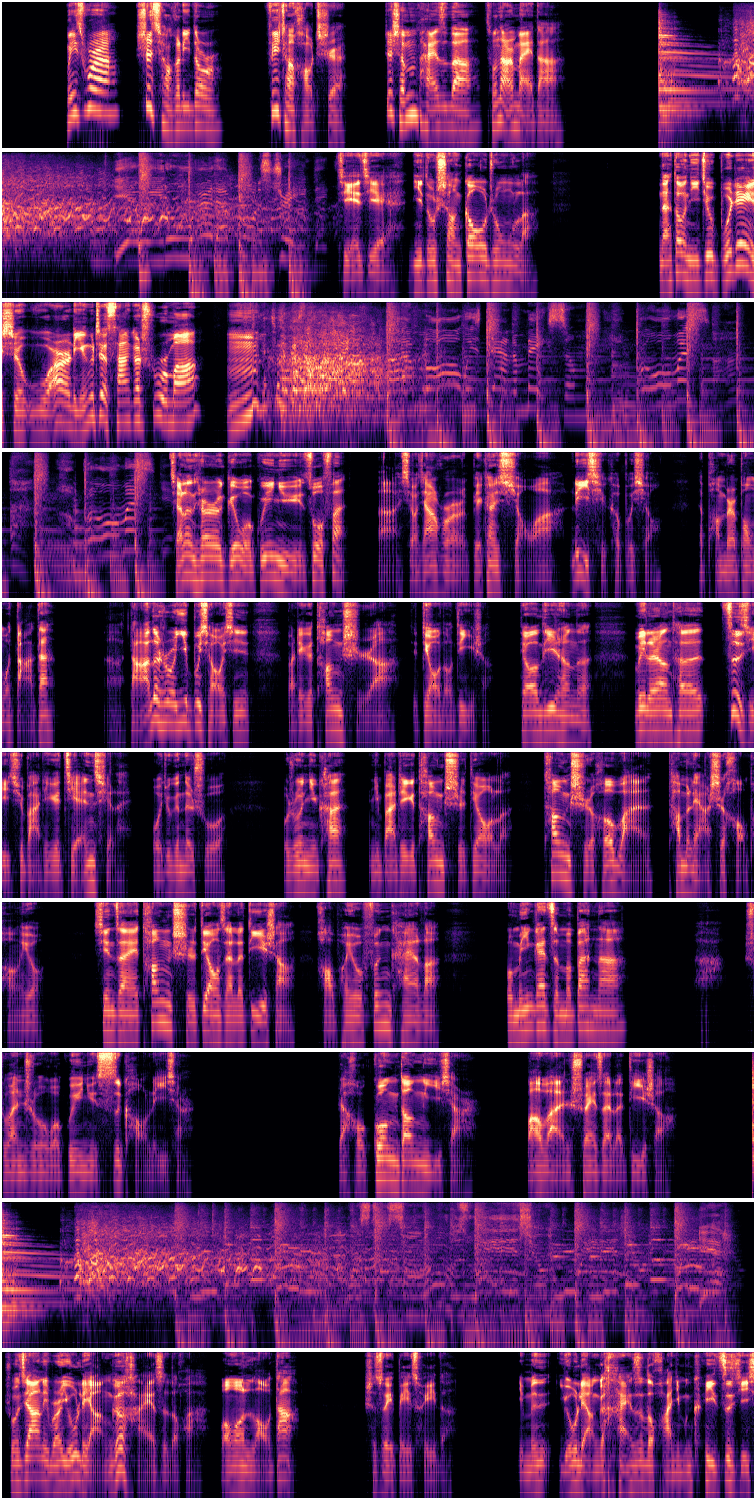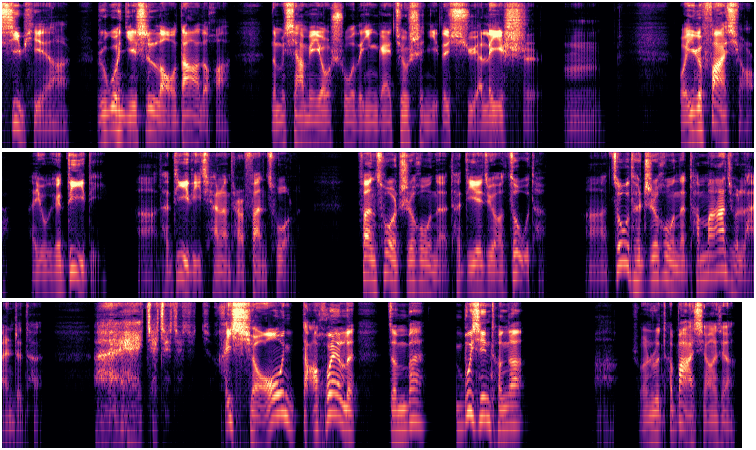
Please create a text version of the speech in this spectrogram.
没错啊，是巧克力豆，非常好吃。这什么牌子的？从哪儿买的？姐姐，你都上高中了，难道你就不认识五二零这三个数吗？嗯。前两天给我闺女做饭啊，小家伙别看小啊，力气可不小，在旁边帮我打蛋。啊，打的时候一不小心把这个汤匙啊就掉到地上，掉到地上呢。为了让他自己去把这个捡起来，我就跟他说：“我说你看，你把这个汤匙掉了，汤匙和碗他们俩是好朋友。现在汤匙掉在了地上，好朋友分开了，我们应该怎么办呢？”说完之后，我闺女思考了一下，然后咣当一下把碗摔在了地上。说家里边有两个孩子的话，往往老大是最悲催的。你们有两个孩子的话，你们可以自己细品啊。如果你是老大的话，那么下面要说的应该就是你的血泪史。嗯，我一个发小，他有一个弟弟啊，他弟弟前两天犯错了，犯错之后呢，他爹就要揍他啊，揍他之后呢，他妈就拦着他，哎，这这这这还小，你打坏了怎么办？你不心疼啊？啊说说他爸想想，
